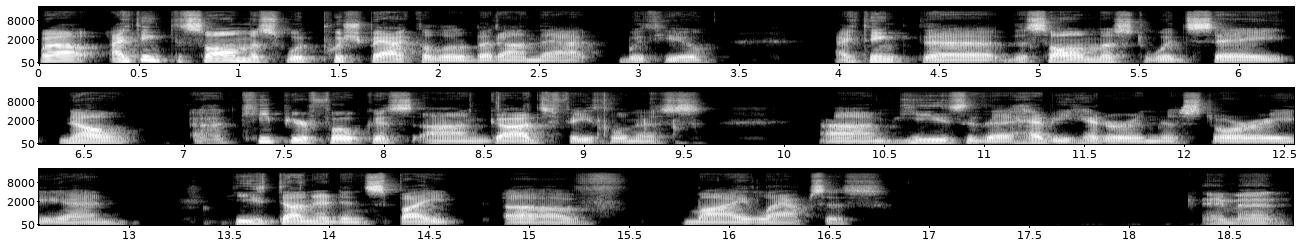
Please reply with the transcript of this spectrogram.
Well, I think the psalmist would push back a little bit on that with you. I think the the psalmist would say, "No, uh, keep your focus on God's faithfulness. Um, he's the heavy hitter in this story, and He's done it in spite of my lapses." Amen.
